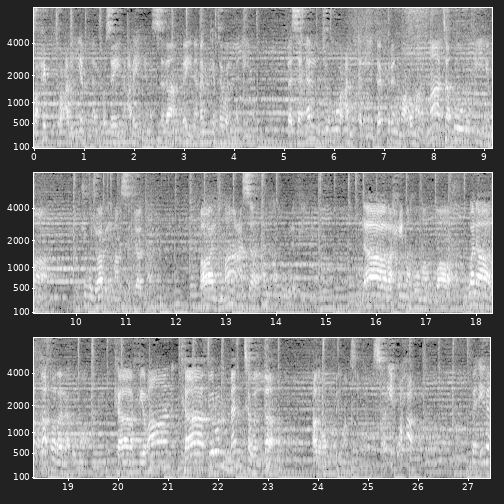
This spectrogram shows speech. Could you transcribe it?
صحبت علي بن الحسين عليهما السلام بين مكة والمدينة فسألته عن أبي بكر وعمر ما تقول فيهما؟ شوفوا جواب الإمام السجاد. ماذا قال ما عسى أن أقول فيهما لا رحمهما الله ولا غفر لهما. كافران كافر من تولاه هذا موقف الإمام السجاد. صريح وحاق فإذا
